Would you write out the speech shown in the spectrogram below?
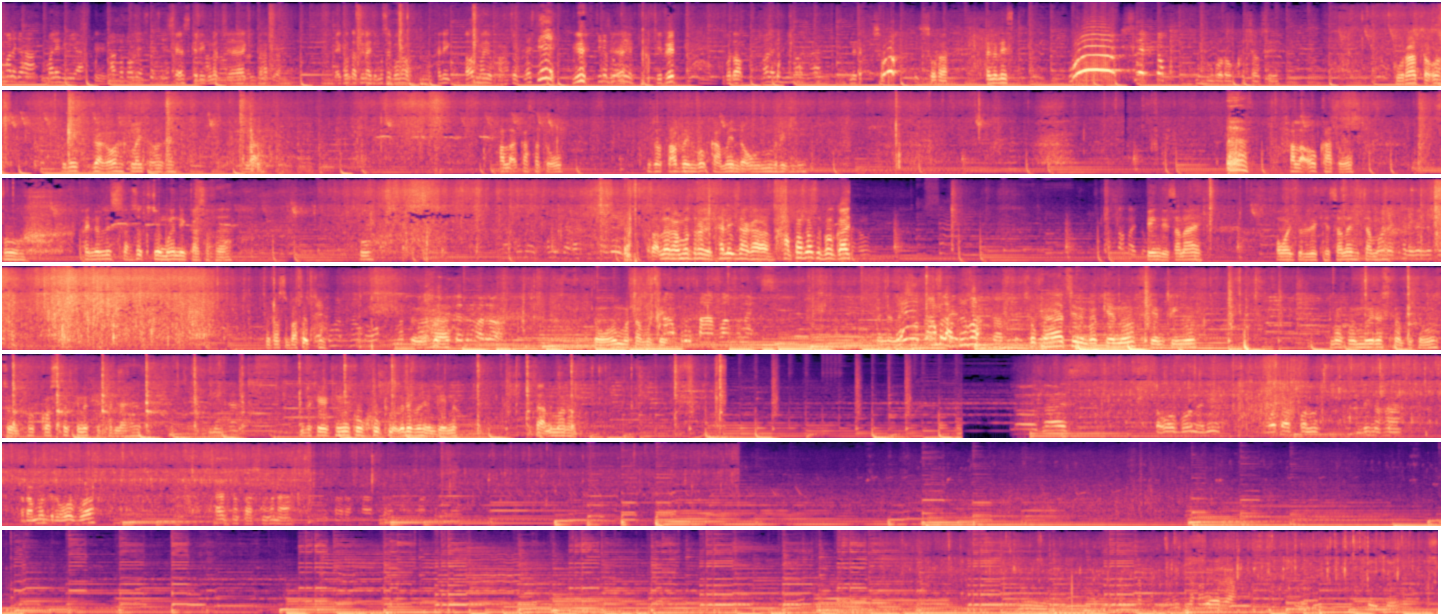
ni ya. Apa kau lihat sih? saya sekali guna cek kita apa ekon tatu nai tumu se bono kali mai yo kacua Lesti, Nih, sini bro ni. Idrit, bodak. Malah ni analis. Woo, slip top. Boro ko chang se. Pura to. Ini jaga wa klai tang kan. Hala. Hala ka sa to. Jo ta ben bo kamen do um ring ni. Hala o ka to. Oh, finalist sa sok cuma ni ka sa ya. Oh. Tak le ramot re, thali jaga. Apa masuk guys? ping de sanai awan churu de khesana hi cham choto se basat to mota moti so pa chini ba keno camping o mo ko muira sa pi to so ko kosto kena khetla ha Jika kini kau kup nak ada berhenti na, tak marah. Hello guys, tahu apa nanti waterfall di mana? Ramondro apa? Saya coba sana.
